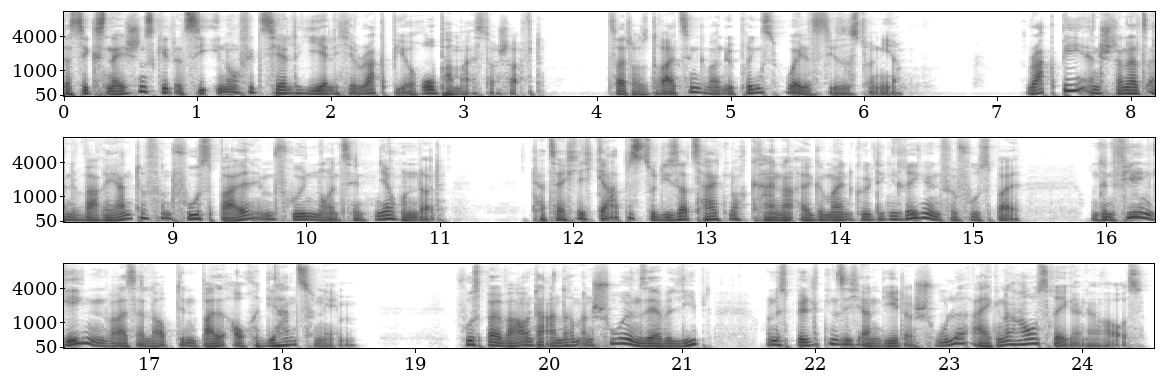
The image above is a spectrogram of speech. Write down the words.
Das Six Nations gilt als die inoffizielle jährliche Rugby-Europameisterschaft. 2013 gewann übrigens Wales dieses Turnier. Rugby entstand als eine Variante von Fußball im frühen 19. Jahrhundert. Tatsächlich gab es zu dieser Zeit noch keine allgemeingültigen Regeln für Fußball und in vielen Gegenden war es erlaubt, den Ball auch in die Hand zu nehmen. Fußball war unter anderem an Schulen sehr beliebt und es bildeten sich an jeder Schule eigene Hausregeln heraus.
